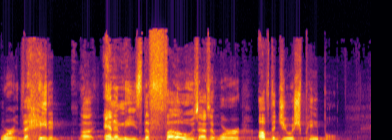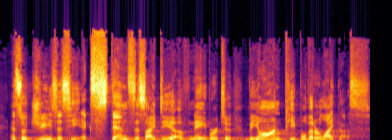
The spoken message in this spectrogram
were the hated uh, enemies, the foes, as it were, of the Jewish people. And so Jesus, he extends this idea of neighbor to beyond people that are like us,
